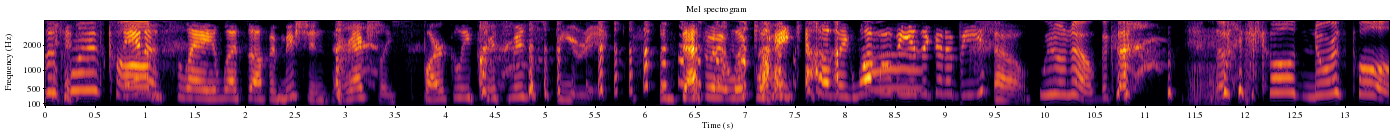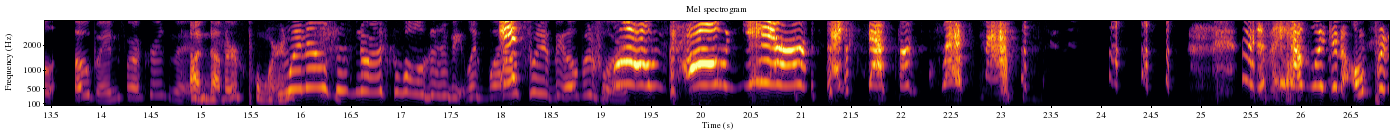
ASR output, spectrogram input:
this one is called. Santa's sleigh lets off emissions that are actually sparkly Christmas spirit. Like, that's what it looked like. And I was like, what movie is it gonna be though? We don't know because. so it's called North Pole Open for Christmas. Another porn. when else is North Pole gonna be like? What else would it be open for? Closed all year except for Christmas. Do they have like an open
